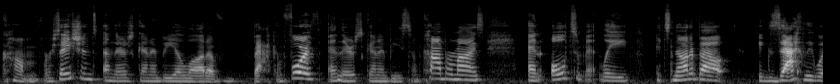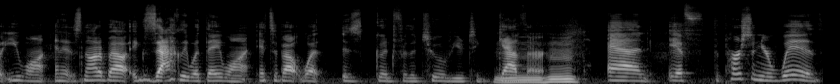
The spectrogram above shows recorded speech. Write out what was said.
conversations and there's going to be a lot of back and forth and there's going to be some compromise. And ultimately, it's not about exactly what you want and it's not about exactly what they want. It's about what is good for the two of you together. And if the person you're with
